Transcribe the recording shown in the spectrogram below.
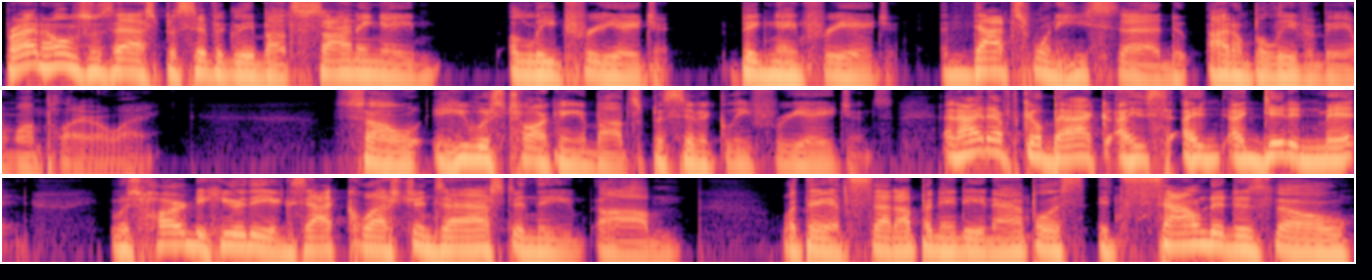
brad holmes was asked specifically about signing a elite free agent big name free agent and that's when he said i don't believe in being one player away so he was talking about specifically free agents and i'd have to go back i i, I did admit it was hard to hear the exact questions asked in the um what they had set up in indianapolis it sounded as though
